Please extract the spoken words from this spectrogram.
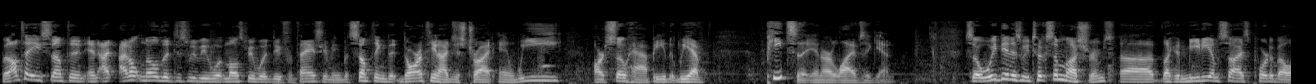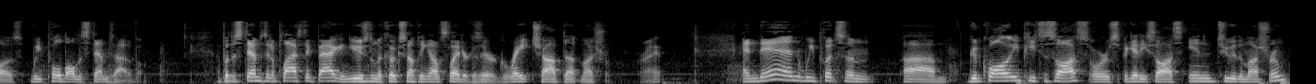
But I'll tell you something, and I, I don't know that this would be what most people would do for Thanksgiving, but something that Dorothy and I just tried, and we are so happy that we have pizza in our lives again. So what we did is we took some mushrooms, uh, like a medium-sized portobellos. We pulled all the stems out of them. I put the stems in a plastic bag and used them to cook something else later because they're a great chopped up mushroom, right? And then we put some um, good quality pizza sauce or spaghetti sauce into the mushroom.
